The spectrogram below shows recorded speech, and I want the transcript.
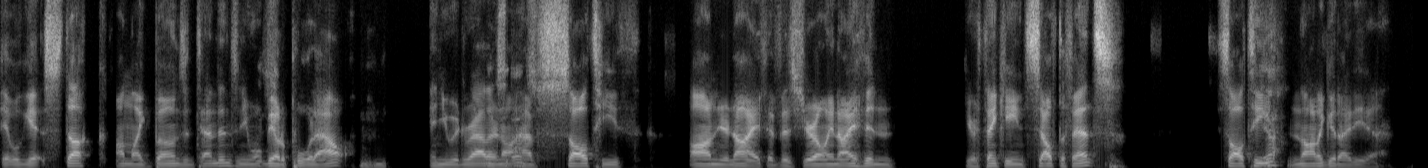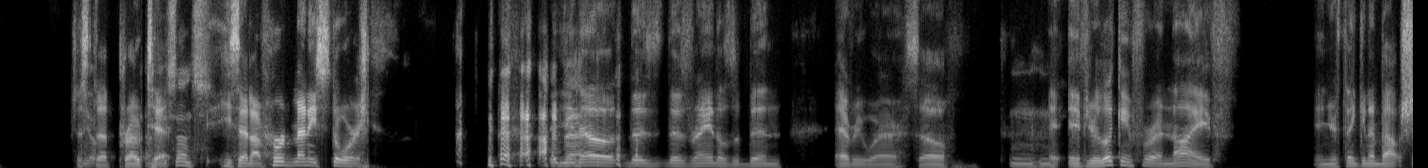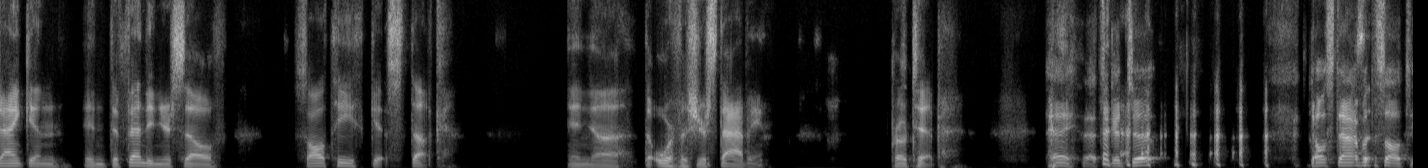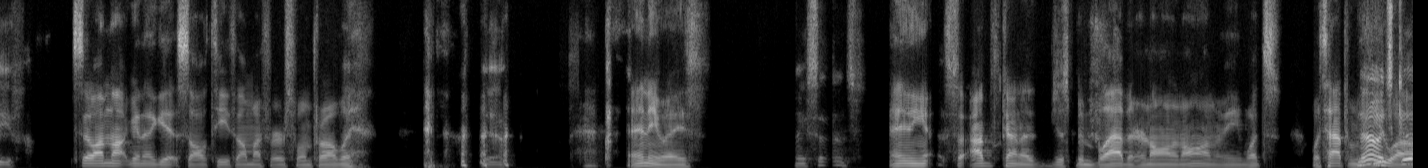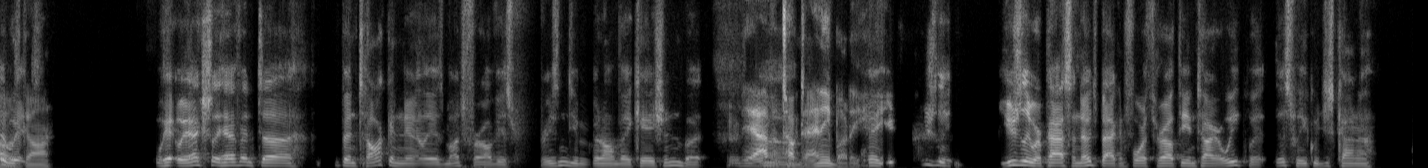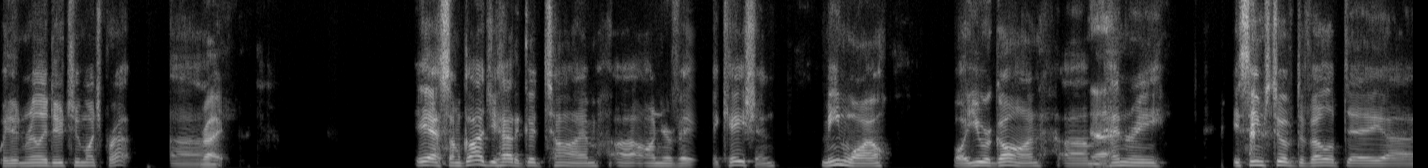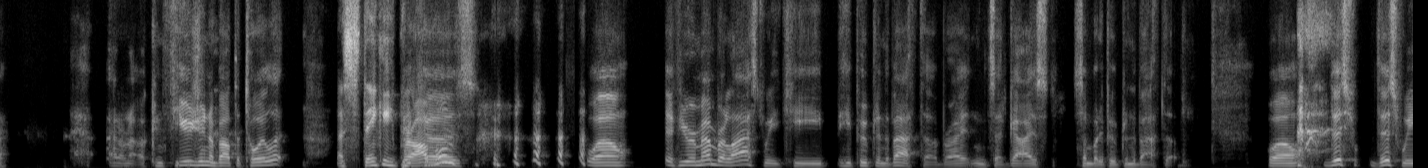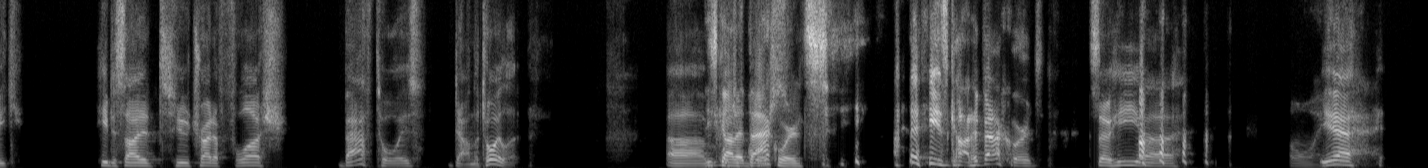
it will get stuck on like bones and tendons and you won't be able to pull it out. Mhm. And you would rather Makes not have sense. saw teeth on your knife. If it's your only knife and you're thinking self defense, saw teeth, Yeah. not a good idea. Just Yep, a pro That tip he said, I've heard many stories. And you know, those those Randalls have been everywhere. So Mhm. if you're looking for a knife and you're thinking about shanking and defending yourself, saw teeth get stuck in uh, the orifice you're stabbing. Pro tip. Hey, that's a good tip. Don't stab So- with the saw teeth. So I'm not gonna get saw teeth on my first one, probably. Yeah, Anyways, makes sense. anything so I've kind of just been blabbering on and on. I mean, what's what's happened with No, you while good. I was We- gone? We we actually haven't uh, been talking nearly as much for obvious reasons. You've been on vacation, but Yeah, I haven't talked to Um, anybody. yeah, usually usually we're passing notes back and forth throughout the entire week. But this week we just kind of we didn't really do too much prep. Um, right. Yes, I'm glad you had a good time uh, on your va- vacation. Meanwhile, while you were gone, um, Yeah. Henry, he seems to have developed a, uh, I don't know, a confusion about the toilet. A stinky problem? because- well, if you remember last week, he he pooped in the bathtub, right? And said, "Guys, somebody pooped in the bathtub." Well, this this week, he decided to try to flush bath toys down the toilet. Um, he's got it course, backwards. he's got it backwards. So he, uh, oh yeah,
